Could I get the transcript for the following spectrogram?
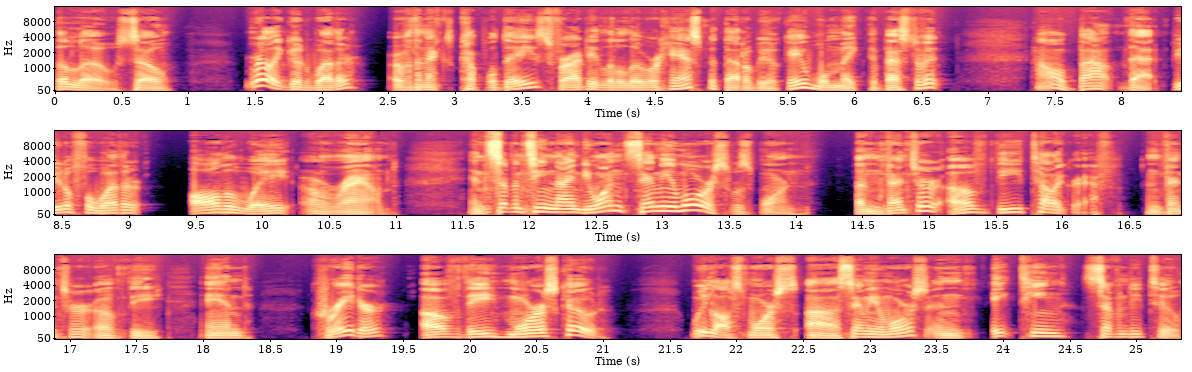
the low. So, really good weather over the next couple days. Friday, a little overcast, but that'll be okay. We'll make the best of it. How about that? Beautiful weather all the way around. In 1791, Samuel Morse was born, inventor of the telegraph, inventor of the, and creator of the Morse code. We lost Morse, uh, Samuel Morse in 1872.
